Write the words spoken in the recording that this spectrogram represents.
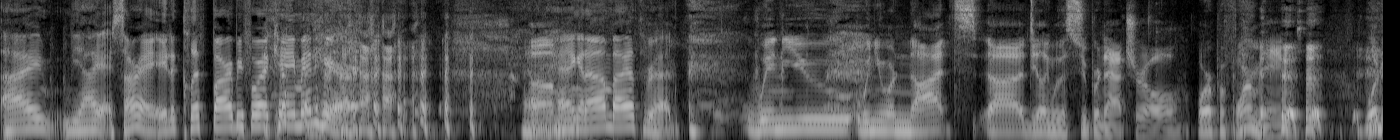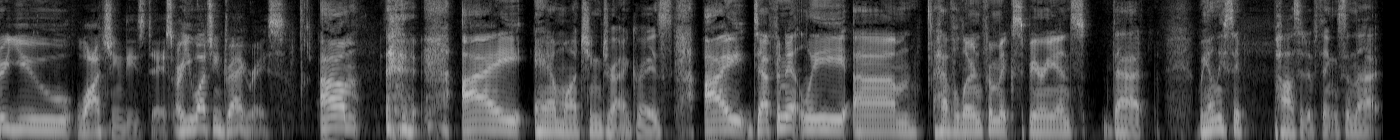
I yeah, I- sorry, I ate a Clif Bar before I came in here. I'm hanging on by a thread. when you when you are not uh, dealing with a supernatural or performing. what are you watching these days? Are you watching Drag Race? Um, I am watching Drag Race. I definitely um, have learned from experience that we only say positive things in that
